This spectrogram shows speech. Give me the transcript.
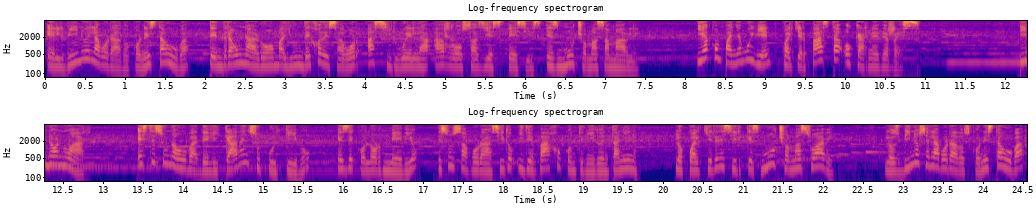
El vino elaborado con esta uva tendrá un aroma y un dejo de sabor a ciruela, a rosas y especies. Es mucho más amable. Y acompaña muy bien cualquier pasta o carne de res. Pinot Noir. Esta es una uva delicada en su cultivo, es de color medio, es un sabor ácido y de bajo contenido en tanino, lo cual quiere decir que es mucho más suave. Los vinos elaborados con esta uva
